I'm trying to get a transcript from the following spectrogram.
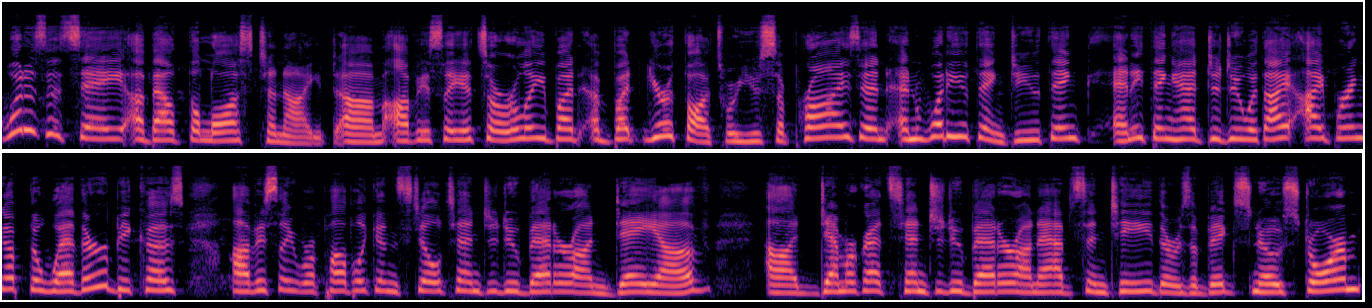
What does it say about the loss tonight? Um, obviously, it's early, but uh, but your thoughts? Were you surprised? And and what do you think? Do you think anything had to do with? I I bring up the weather because obviously Republicans still tend to do better on day of. Uh, Democrats tend to do better on absentee. There was a big snowstorm,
